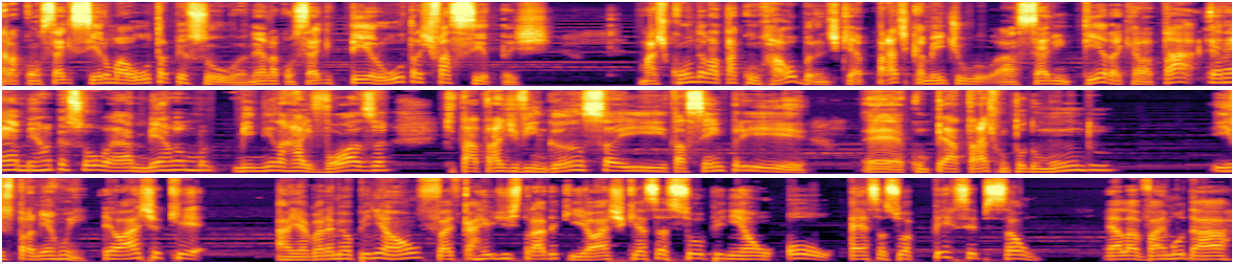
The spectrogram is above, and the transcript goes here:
ela consegue ser uma outra pessoa, né? Ela consegue ter outras facetas. Mas quando ela tá com Halbrand, que é praticamente a série inteira que ela tá, ela é a mesma pessoa, é a mesma menina raivosa que tá atrás de vingança e tá sempre é, com o pé atrás com todo mundo. E isso pra mim é ruim. Eu acho que. Aí agora é minha opinião, vai ficar registrada aqui. Eu acho que essa sua opinião ou essa sua percepção, ela vai mudar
